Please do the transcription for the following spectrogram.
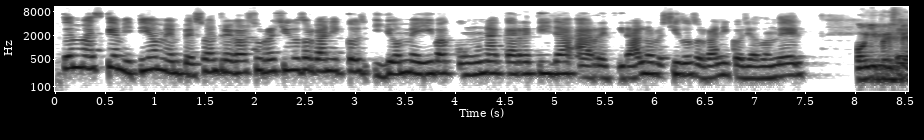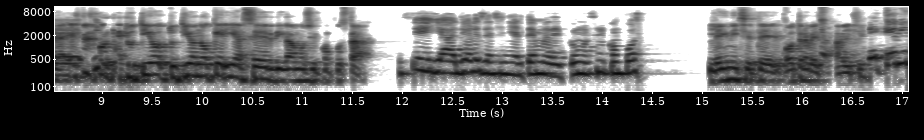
El tema es que mi tío me empezó a entregar sus residuos orgánicos y yo me iba con una carretilla a retirar los residuos orgánicos y a donde él Oye, pero espera, eh, esto es porque tu tío, tu tío no quería hacer, digamos, el compostaje. Sí, ya, yo les enseñé el tema de cómo hacer compost. Lenny, se te, otra vez, ahí sí. Eh, Kevin,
